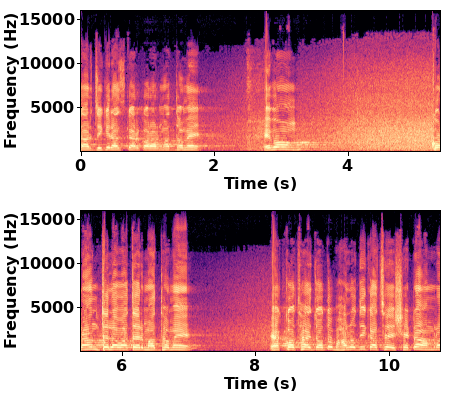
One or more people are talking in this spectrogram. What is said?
তার জিকির আজগার করার মাধ্যমে এবং কোরআন তেলাওয়াতের মাধ্যমে এক কথায় যত ভালো দিক আছে, সেটা আমরা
